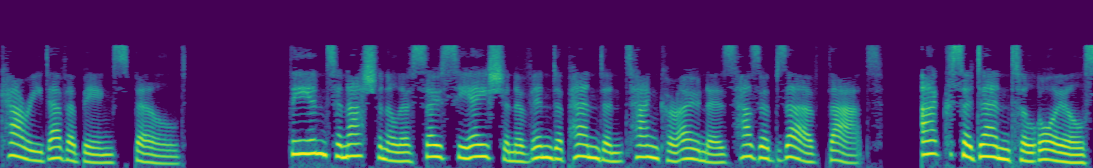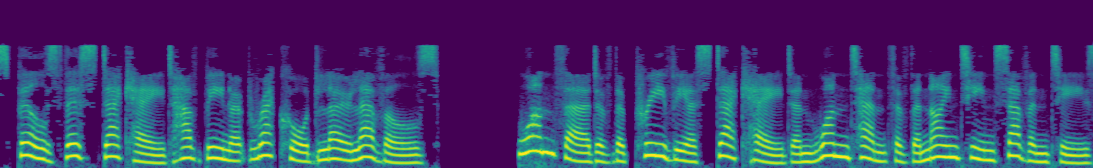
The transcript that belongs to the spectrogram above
carried ever being spilled. The International Association of Independent Tanker Owners has observed that Accidental oil spills this decade have been at record low levels, one-third of the previous decade and one-tenth of the 1970s,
